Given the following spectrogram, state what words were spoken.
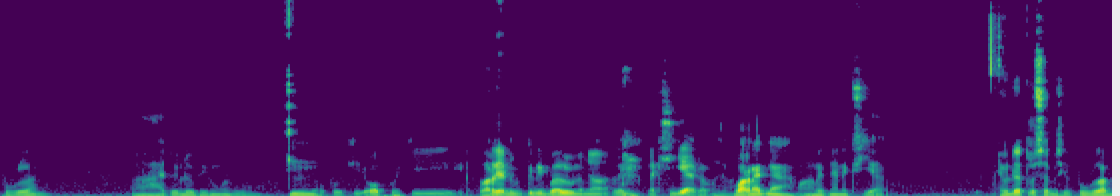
pulang. Nah itu udah bingung aku Hmm. Apa iki apa iki warnanya dulu di Balu namanya Lexia kalau nggak salah. Warnetnya? Warnetnya Nexia ya udah terus habis itu pulang.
